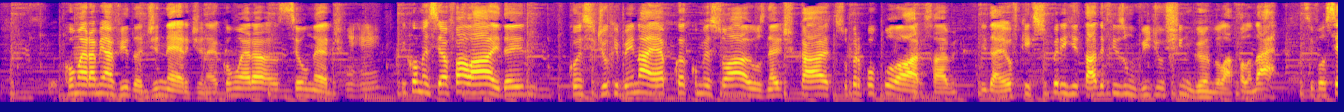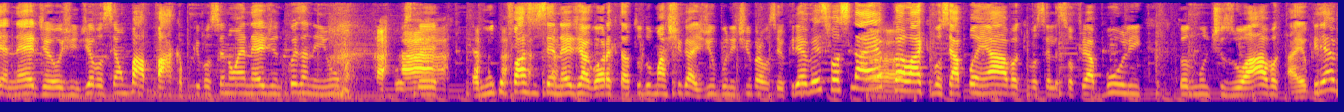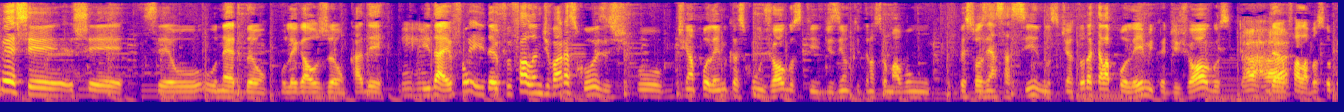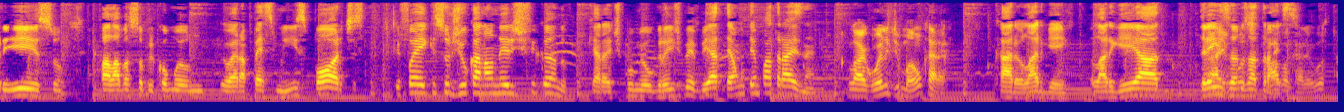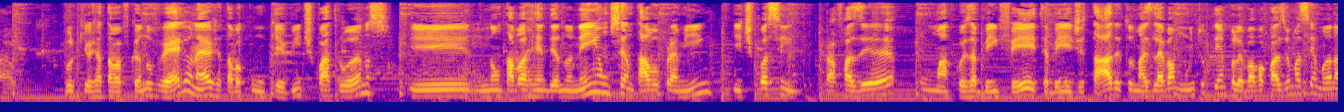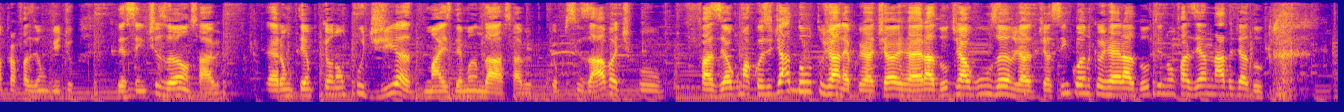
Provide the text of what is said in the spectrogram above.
Como era a minha vida de nerd, né? Como era ser um nerd. Uhum. E comecei a falar, e daí coincidiu que bem na época começou a, os nerds ficar super popular, sabe? E daí eu fiquei super irritado e fiz um vídeo xingando lá, falando: Ah, se você é nerd hoje em dia, você é um babaca, porque você não é nerd de coisa nenhuma. Você é muito fácil ser nerd agora que tá tudo mastigadinho, bonitinho para você. Eu queria ver se fosse na época lá que você apanhava, que você sofria bullying, todo mundo te zoava. Aí eu queria ver ser, ser, ser o, o nerdão, o legalzão, cadê? Uhum. E daí foi, daí eu fui falando de várias coisas, tipo, tinha polêmicas com jogos que diziam que transformavam pessoas em assassinos, tinha toda aquela polêmica de jogos. Uhum falava sobre isso, falava sobre como eu, eu era péssimo em esportes. E foi aí que surgiu o canal Nerdificando, que era tipo o meu grande bebê até um tempo atrás, né? Largou ele de mão, cara? Cara, eu larguei. Eu larguei há três Ah, eu anos gostava, atrás. Cara, eu gostava. Porque eu já tava ficando velho, né? Eu já tava com o quê? 24 anos e não tava rendendo nem um centavo pra mim. E tipo assim, pra fazer uma coisa bem feita, bem editada e tudo mais, leva muito tempo. Eu levava quase uma semana pra fazer um vídeo decentezão, sabe? Era um tempo que eu não podia mais demandar, sabe? Porque eu precisava, tipo, fazer alguma coisa de adulto já, né? Porque eu já, tinha, já era adulto já há alguns anos, já tinha 5 anos que eu já era adulto e não fazia nada de adulto.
